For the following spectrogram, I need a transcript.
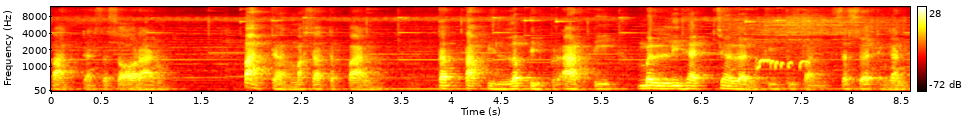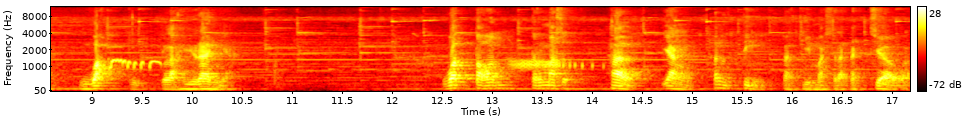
pada seseorang pada masa depan tetapi lebih berarti melihat jalan kehidupan sesuai dengan waktu kelahirannya. Weton termasuk hal yang penting bagi masyarakat Jawa.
